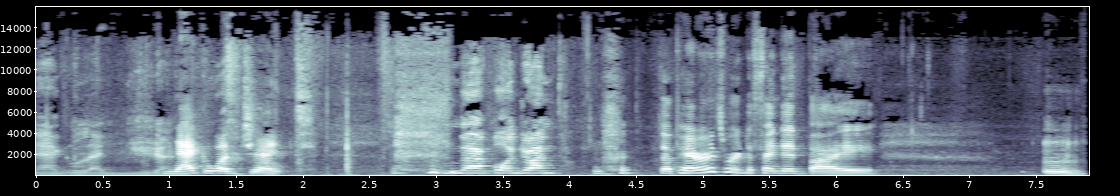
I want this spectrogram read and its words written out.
Negligent. Negligent. Negligent. The parents were defended by mm,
